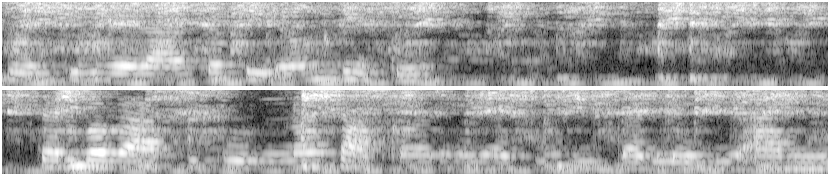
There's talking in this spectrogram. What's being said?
दोन तीन वेळा असं फिरवून घेते. तर बघा आपली पूर्ण साखर हे अशी वितरलेली आहे.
